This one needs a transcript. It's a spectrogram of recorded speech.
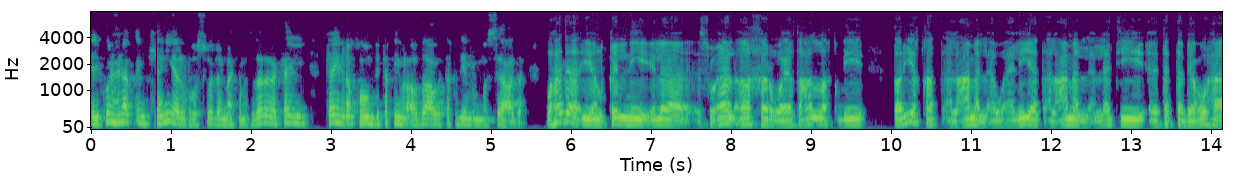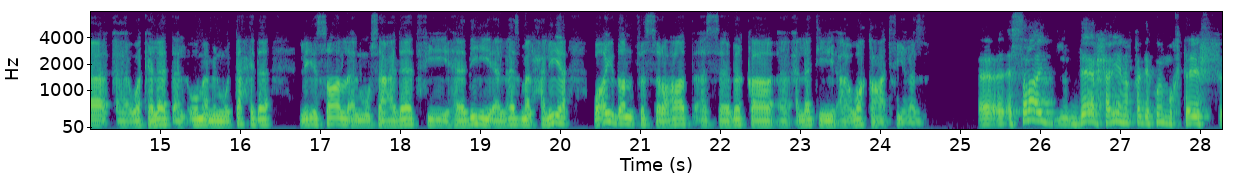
يكون هناك إمكانية للوصول للاماكن المتضرره كي كي نقوم بتقييم الأوضاع وتقديم المساعدة. وهذا ينقلني إلى سؤال آخر ويتعلق بطريقة العمل أو آلية العمل التي تتبعها وكالات الأمم المتحدة لإيصال المساعدات في هذه الأزمة الحالية وأيضا في الصراعات السابقة آه، التي آه، وقعت في غزة. آه، الصراع الدائر حاليا قد يكون مختلف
